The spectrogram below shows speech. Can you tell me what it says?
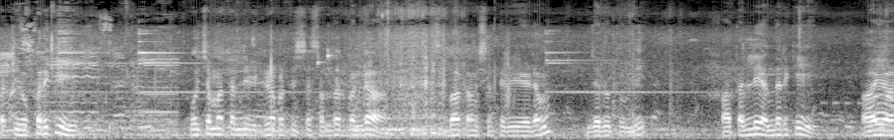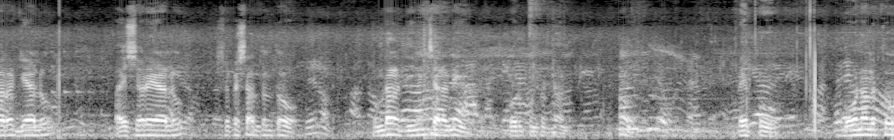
ప్రతి ఒక్కరికి పోచమ్మ తల్లి విగ్రహ ప్రతిష్ట సందర్భంగా శుభాకాంక్షలు తెలియజేయడం జరుగుతుంది. ఆ తల్లి అందరికీ ఆయు ఆరోగ్యాలు ఐశ్వర్యాలు సుఖశాంతులతో ఉండాలని దీవించాలని కోరుకుంటున్నాను. రేపు బోనాలతో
